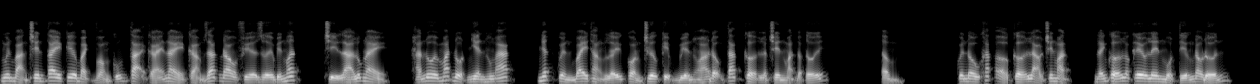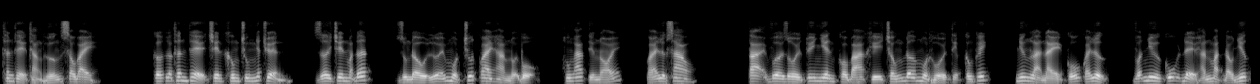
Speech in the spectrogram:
nguyên bản trên tay kia bạch vòng cũng tại cái này cảm giác đau phía dưới biến mất, chỉ là lúc này, hắn đôi mắt đột nhiên hung ác, nhất quyền bay thẳng lấy còn chưa kịp biến hóa động tác cờ lập trên mặt đập tới ẩm. Quyền đầu khắc ở cỡ lão trên mặt, đánh cỡ lão kêu lên một tiếng đau đớn, thân thể thẳng hướng sau bay. Cỡ lão thân thể trên không trung nhất chuyển, rơi trên mặt đất, dùng đầu lưỡi một chút quay hàm nội bộ, hung ác tiếng nói, quái lực sao? Tại vừa rồi tuy nhiên có bá khí chống đỡ một hồi tiệp công kích, nhưng là này cố quái lực vẫn như cũ để hắn mặt đau nhức.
